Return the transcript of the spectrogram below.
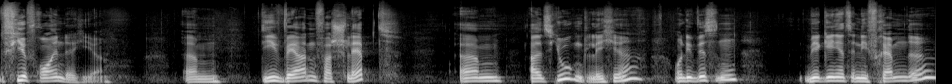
vier Freunde hier, ähm, die werden verschleppt ähm, als Jugendliche und die wissen, wir gehen jetzt in die Fremde,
